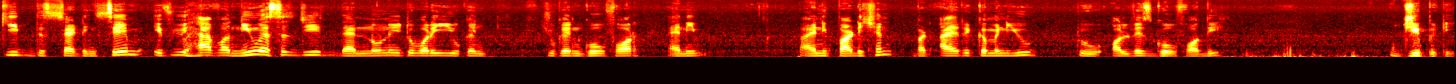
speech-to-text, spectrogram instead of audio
keep this setting same. If you have a new ssd then no need to worry you can you can go for any any partition but i recommend you to always go for the gpt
